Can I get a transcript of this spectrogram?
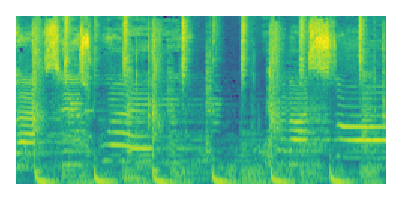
pass his way. When I saw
